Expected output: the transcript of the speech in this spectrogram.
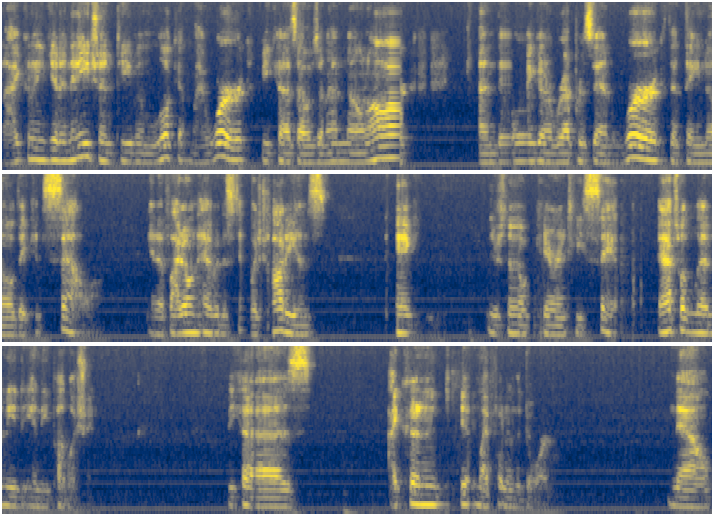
And I couldn't get an agent to even look at my work because I was an unknown author and they're only going to represent work that they know they could sell. And if I don't have an established audience, there's no guarantee sale. That's what led me to indie publishing. Because I couldn't get my foot in the door. Now,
